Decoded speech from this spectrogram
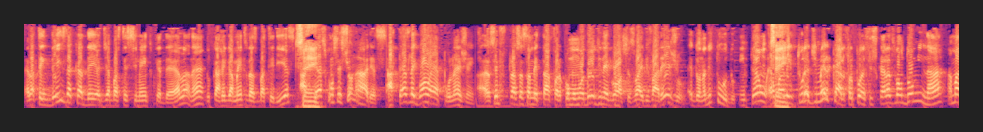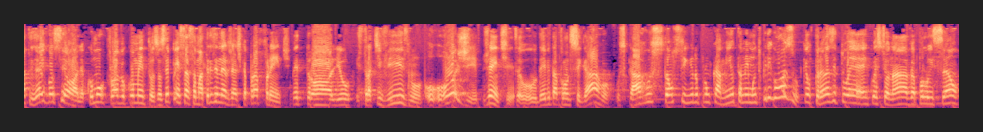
Ela tem desde a cadeia de abastecimento que é dela, né? Do carregamento das baterias, Sim. até as concessionárias. A Tesla é igual a Apple, né, gente? Eu sempre traço essa metáfora como modelo de negócios, vai, de varejo, é dona de tudo. Então, é uma Sim. leitura de mercado. Fala, pô, esses caras vão dominar a matriz. Aí você olha, como o Flávio comentou, se você pensar essa matriz energética pra frente, petróleo, extrativismo, hoje, gente, o David tá falando de cigarro, os carros estão seguindo pra um caminho também muito perigoso, porque o trânsito é, é inquestionável, a poluição,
